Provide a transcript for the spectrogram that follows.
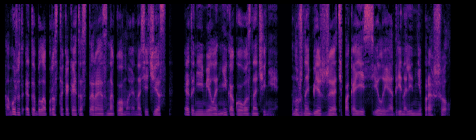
А может, это была просто какая-то старая знакомая, но сейчас это не имело никакого значения. Нужно бежать, пока есть силы и адреналин не прошел.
